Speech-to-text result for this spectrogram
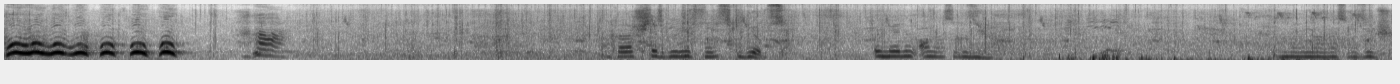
Hu hu hu hu hu hu. Arkadaşlar görüyorsunuz gidiyoruz. Ömer'in anası kızıyor. наверное, у нас везде еще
